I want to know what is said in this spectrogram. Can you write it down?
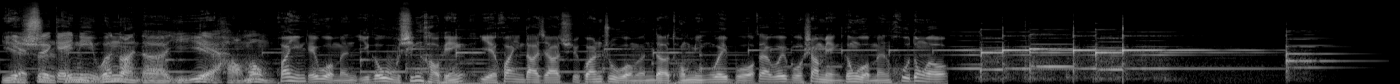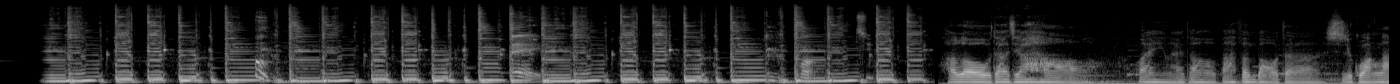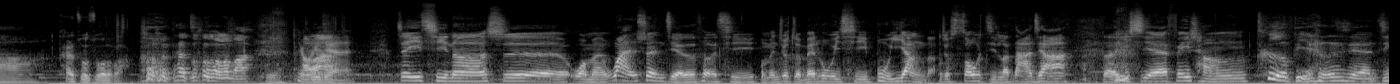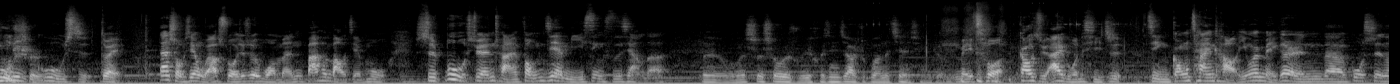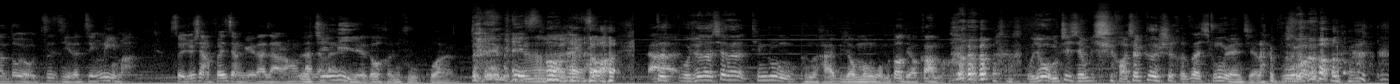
也是给你温暖的一夜好梦。欢迎给我们一个五星好评，也欢迎大家去关注我们的同名微博，在微博上面跟我们互动哦。Hello，大家好，欢迎来到八分饱的时光啦！太做作了吧？太做作了吗？有一点。这一期呢是我们万圣节的特辑，我们就准备录一期不一样的，就搜集了大家的一些非常特别的一些经历故事。对，但首先我要说，就是我们八分饱节目是不宣传封建迷信思想的。对我们是社会主义核心价值观的践行者，没错，高举爱国的旗帜，仅供参考。因为每个人的故事呢都有自己的经历嘛，所以就想分享给大家。然后大家经历也都很主观，对，没错，没错。对，我觉得现在听众可能还比较懵，我们到底要干嘛？我觉得我们这节目好像更适合在中元节来播，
